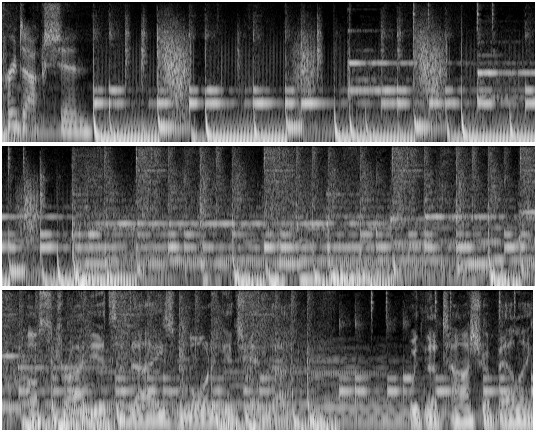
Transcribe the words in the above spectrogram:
production. Australia Today's Morning Agenda with Natasha Belling.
